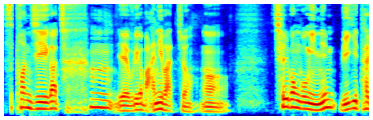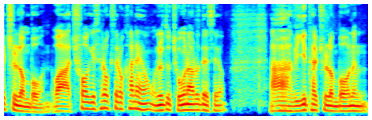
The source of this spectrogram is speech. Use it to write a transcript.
스펀지가 참, 예, 우리가 많이 봤죠. 어. 7002님, 위기 탈출 넘버원. 와, 추억이 새록새록하네요. 오늘도 좋은 하루 되세요. 아, 위기 탈출 넘버원은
